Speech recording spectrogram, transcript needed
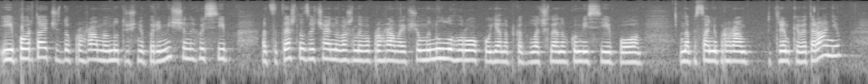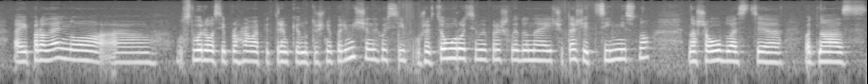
І повертаючись до програми внутрішньопереміщених осіб, це теж надзвичайно важлива програма. Якщо минулого року я, наприклад, була членом комісії по написанню програм підтримки ветеранів, е, і паралельно е, створювалася і програма підтримки внутрішньопереміщених осіб. Уже в цьому році ми прийшли до неї, що теж є ціннісно. Наша область е, одна з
